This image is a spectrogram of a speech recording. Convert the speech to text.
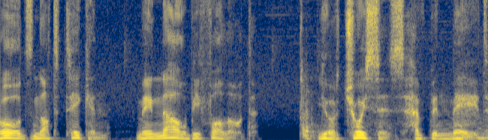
Roads not taken may now be followed. Your choices have been made.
